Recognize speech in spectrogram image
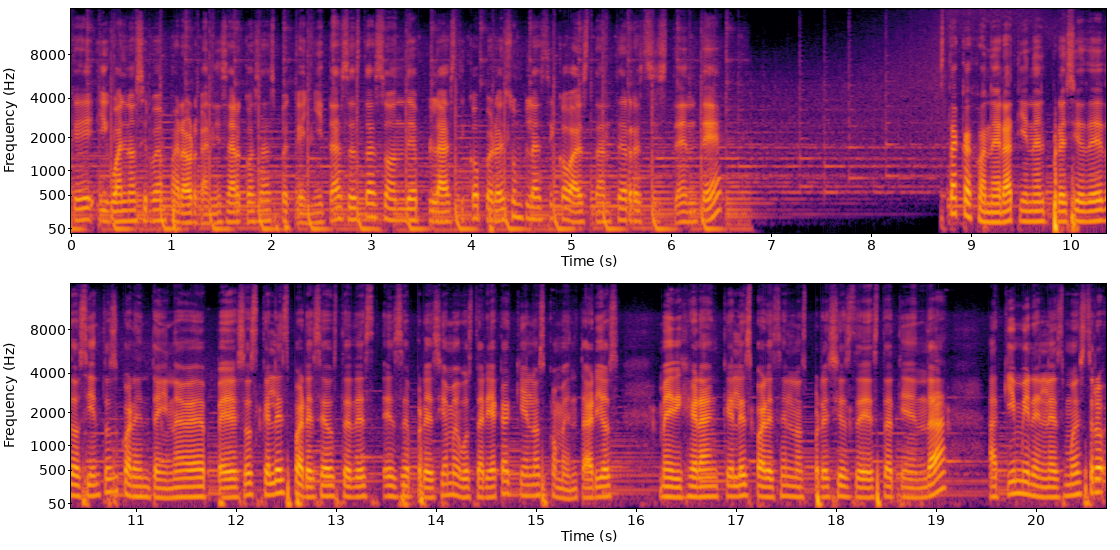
que igual nos sirven para organizar cosas pequeñitas. Estas son de plástico, pero es un plástico bastante resistente. Esta cajonera tiene el precio de 249 pesos. ¿Qué les parece a ustedes ese precio? Me gustaría que aquí en los comentarios me dijeran qué les parecen los precios de esta tienda. Aquí miren, les muestro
